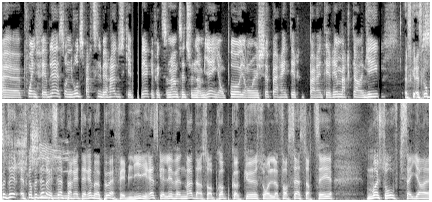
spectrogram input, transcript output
euh, points de faiblesse au niveau du Parti libéral du Québec. Effectivement, tu sais, tu le nommes bien, ils ont pas, ils ont un chef par intérim, par intérim Marc Tanguay. Est-ce est-ce qu'on peut dire, est-ce qu'on peut dire un chef par intérim un peu affaibli? Il reste que l'événement dans son propre caucus où on l'a forcé à sortir. Moi, je trouve que ça y a,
